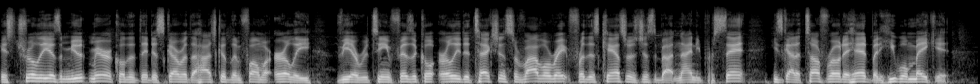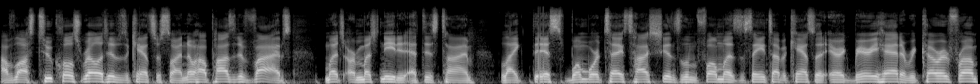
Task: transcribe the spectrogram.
It truly is a miracle that they discovered the Hodgkin lymphoma early via routine physical. Early detection survival rate for this cancer is just about 90%. He's got a tough road ahead, but he will make it. I've lost two close relatives to cancer, so I know how positive vibes much are much needed at this time like this. One more text Hodgkin's lymphoma is the same type of cancer that Eric Berry had and recovered from.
